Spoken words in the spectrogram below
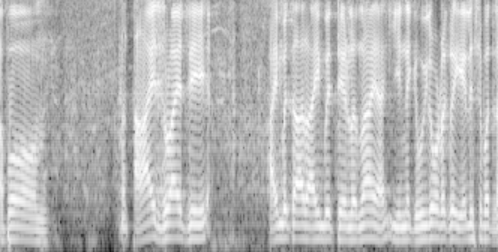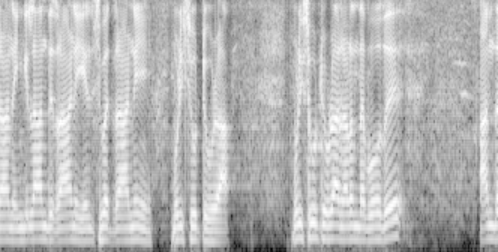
அப்போது ஆயிரத்தி தொள்ளாயிரத்தி ஐம்பத்தாறு ஐம்பத்தேழில் தான் இன்றைக்கி உயிரோடு இருக்கிற எலிசபெத் ராணி இங்கிலாந்து ராணி எலிசபெத் ராணி முடிசூட்டு விழா. முடிசூட்டு விழா நடந்தபோது அந்த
